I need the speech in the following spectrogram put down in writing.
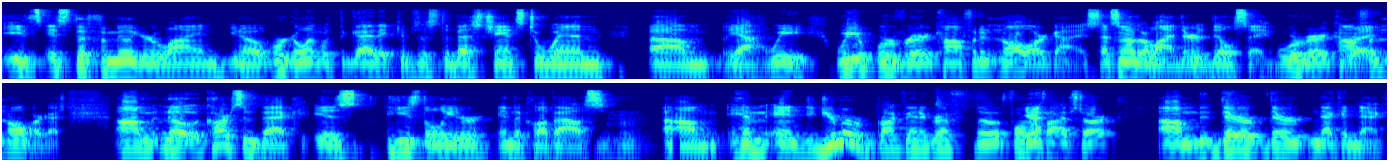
it's it's the familiar line. You know, we're going with the guy that gives us the best chance to win. Um, yeah, we we we're very confident in all our guys. That's another line there they'll say. We're very confident right. in all of our guys. Um, no, Carson Beck is he's the leader in the clubhouse. Mm-hmm. Um, him and did you remember Brock Vandagriff, the former yeah. five star? Um, they're they're neck and neck,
